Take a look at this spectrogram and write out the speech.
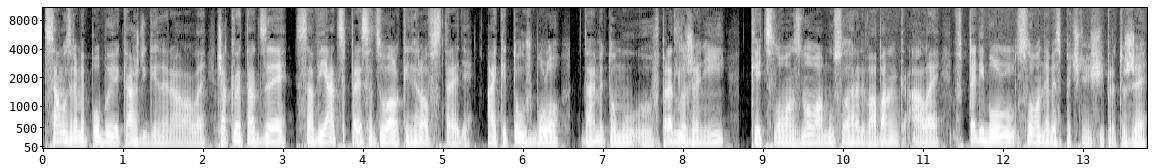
Samozrejme pobojuje každý generál, ale Čakvetadze sa viac presadzoval, keď hral v strede. Aj keď to už bolo, dajme tomu, v predlžení, keď Slovan znova musel hrať Vabank, ale vtedy bol Slovan nebezpečnejší, pretože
